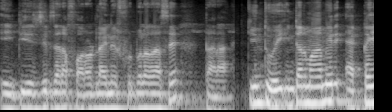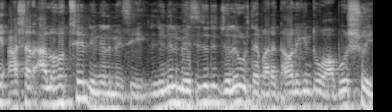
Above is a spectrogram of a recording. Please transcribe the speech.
এই পিএইচডির যারা ফরওয়ার্ড লাইনের ফুটবলার আছে, তারা। কিন্তু এই ইন্টার মাহামির একটাই আশার আলো হচ্ছে লিওনেল মেসি লিওনেল মেসি যদি জ্বলে উঠতে পারে, তাহলে কিন্তু অবশ্যই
